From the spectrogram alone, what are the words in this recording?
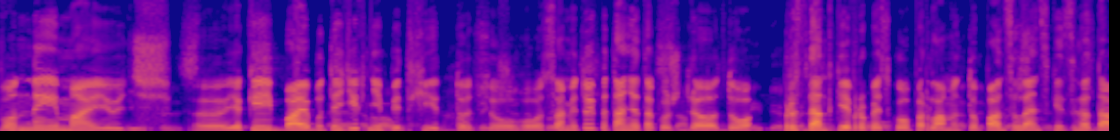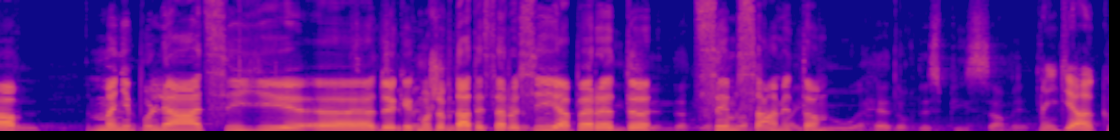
вони мають neutral е, який має бути uh, їхній підхід до цього саміту? І питання також для до президентки Європейського парламенту. uh, Пан Зеленський згадав. Маніпуляції, е, до яких може вдатися Росія перед цим самітом. Як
